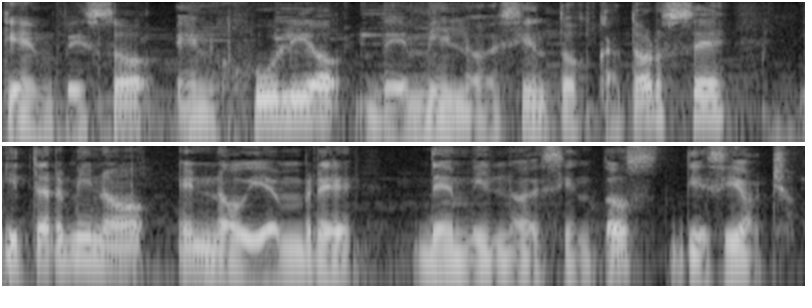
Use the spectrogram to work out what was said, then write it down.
que empezó en julio de 1914 y terminó en noviembre de 1918.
